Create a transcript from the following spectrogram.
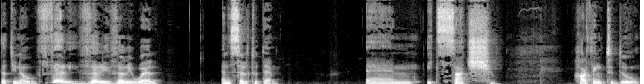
that you know very, very, very well and sell to them. And it's such hard thing to do,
